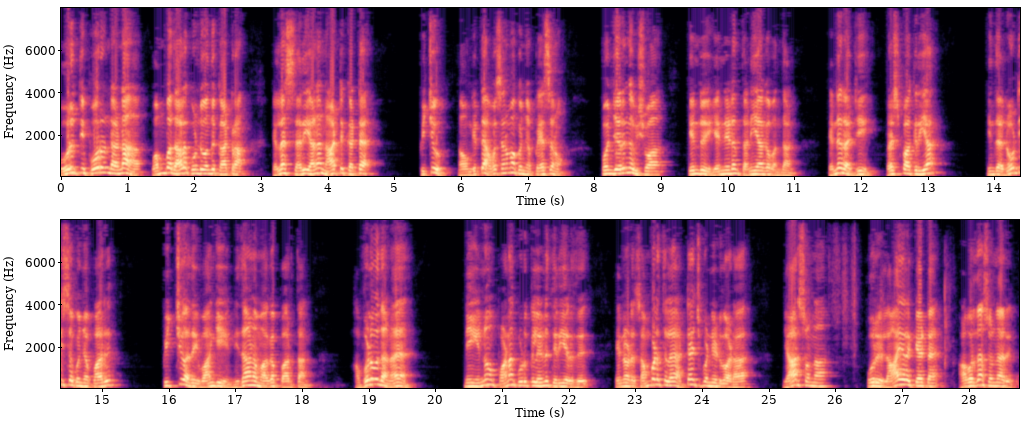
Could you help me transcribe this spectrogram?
ஒருத்தி போருண்டானா ஒன்பதால கொண்டு வந்து காட்டுறான். எல்லாம் சரியான நாட்டுக்கட்டை பிச்சு நான் உங்ககிட்ட அவசரமா கொஞ்சம் பேசணும். கொஞ்சம் இருங்க விஸ்வா என்று என்னிடம் தனியாக வந்தான். என்ன ராஜி ரஷ் பாக்குறியா? இந்த நோட்டீஸ கொஞ்சம் பாரு. பிச்சு அதை வாங்கி நிதானமாக பார்த்தான். அவ்வளவுதானே? நீ இன்னும் பணம் கொடுக்கலன்னு தெரியறது. என்னோட சம்பளத்துல அட்டாச் பண்ணிடுவாடா. யார் சொன்னா? ஒரு லாயரை கேட்டேன். அவர் தான் சொன்னாரு.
